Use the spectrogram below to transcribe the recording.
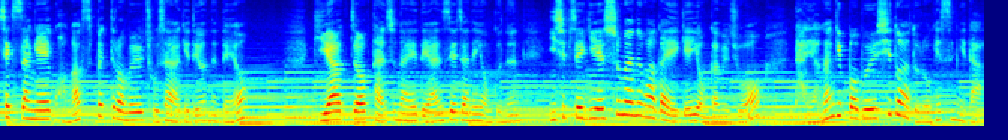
색상의 광학 스펙트럼을 조사하게 되었는데요. 기하학적 단순화에 대한 세잔의 연구는 20세기의 수많은 화가에게 영감을 주어 다양한 기법을 시도하도록 했습니다.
